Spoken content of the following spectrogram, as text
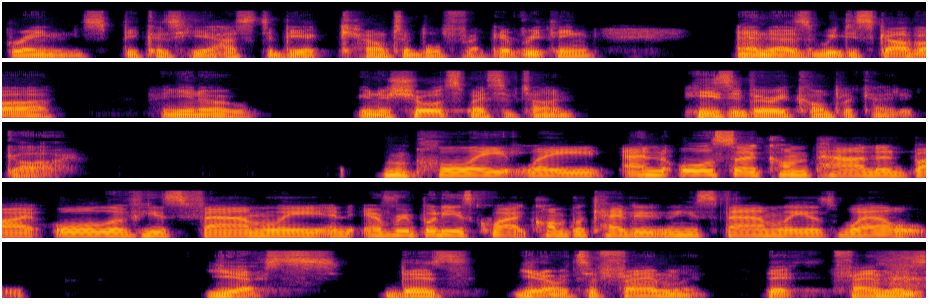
brings because he has to be accountable for everything. And as we discover you know in a short space of time he's a very complicated guy Completely. And also compounded by all of his family, and everybody is quite complicated in his family as well. Yes, there's you know it's a family. That families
